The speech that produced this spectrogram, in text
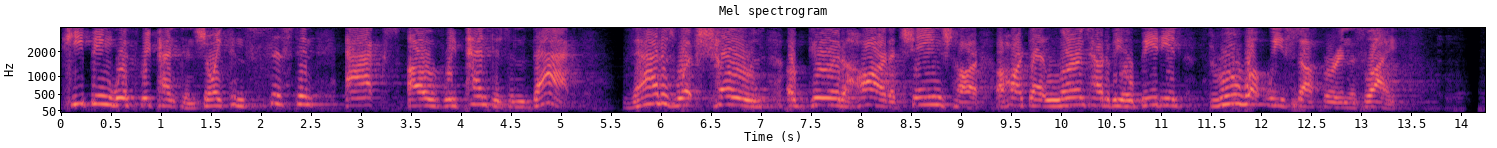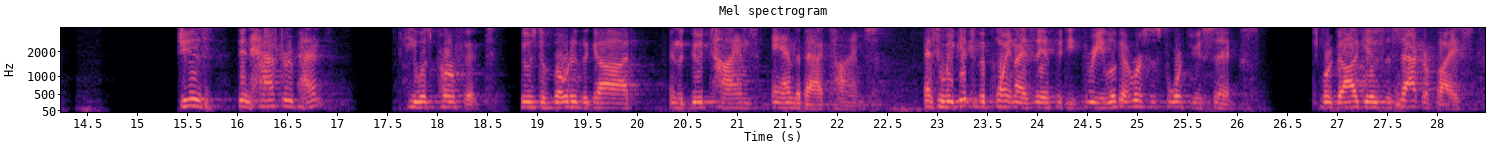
keeping with repentance, showing consistent acts of repentance. And that that is what shows a good heart, a changed heart, a heart that learns how to be obedient through what we suffer in this life. Jesus didn't have to repent. He was perfect. He was devoted to God in the good times and the bad times. And so we get to the point in Isaiah 53. Look at verses 4 through 6, where God gives the sacrifice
